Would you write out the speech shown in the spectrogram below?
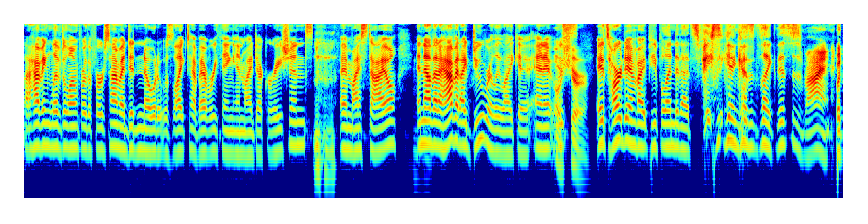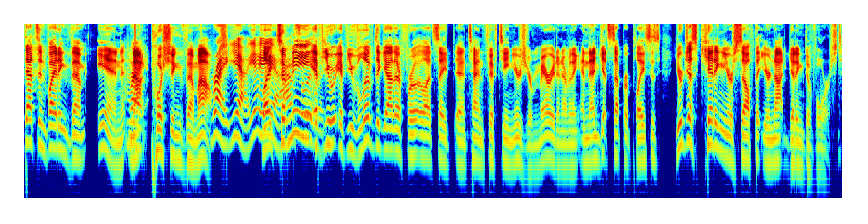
having lived alone for the first time, I didn't know what it was like to have everything in my decorations Mm-hmm. and my style. And now that I have it, I do really like it. And it Oh was sure, it's hard to invite people into that space again because it's like this is mine. but that's inviting them in, not pushing them out. Right. Yeah. Yeah. Like yeah, to me, if you if you've lived together for let's say uh, 10, 15 years, you're married and everything, and then get separate places, you're just kidding yourself that you're not getting divorced.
